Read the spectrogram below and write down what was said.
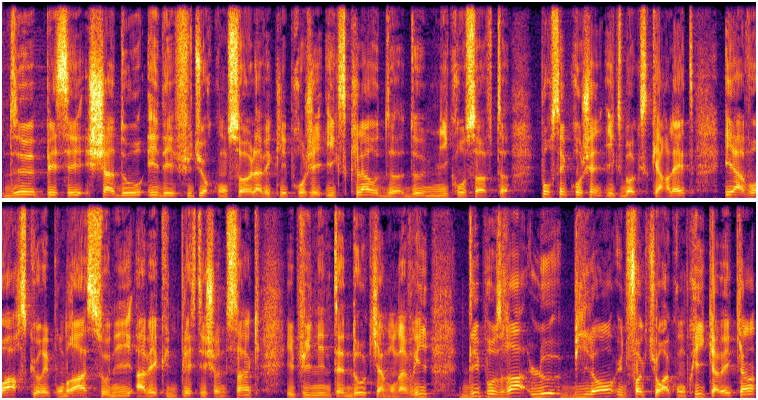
de PC Shadow et des futures consoles avec les projets xCloud de Microsoft pour ses prochaines Xbox Scarlett et à voir ce que répondra Sony avec une PlayStation 5 et puis Nintendo qui à mon avis déposera le bilan une fois que tu auras compris qu'avec un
